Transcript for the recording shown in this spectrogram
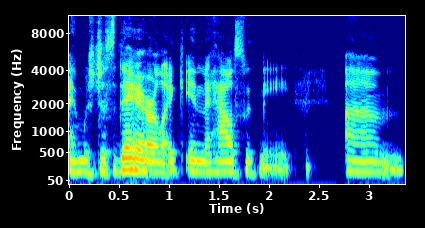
and was just there, like in the house with me. Um,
